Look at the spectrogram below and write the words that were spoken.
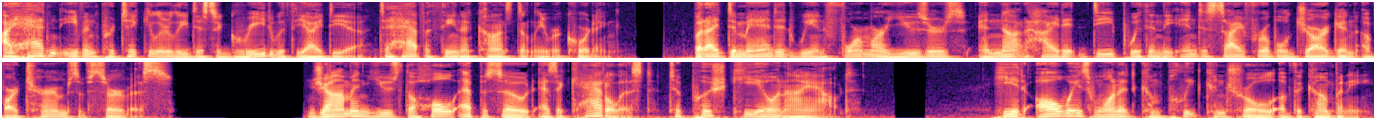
I hadn't even particularly disagreed with the idea to have Athena constantly recording, but I demanded we inform our users and not hide it deep within the indecipherable jargon of our terms of service. Jamin used the whole episode as a catalyst to push Kio and I out. He had always wanted complete control of the company,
